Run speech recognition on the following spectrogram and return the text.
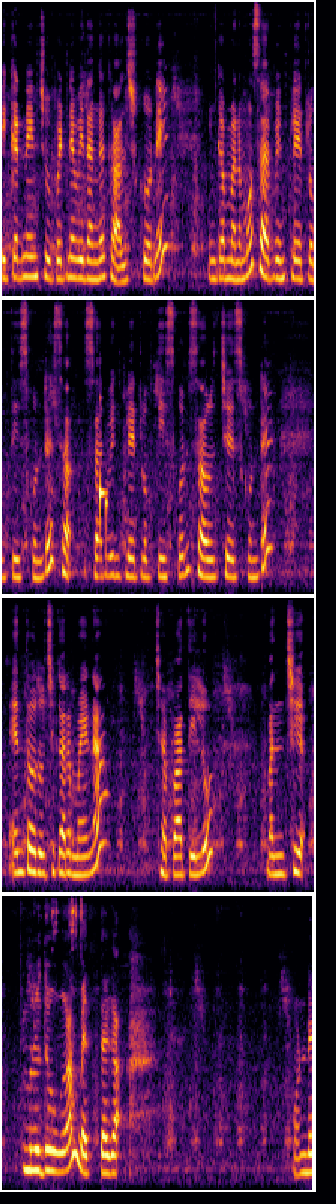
ఇక్కడ నేను చూపెట్టిన విధంగా కాల్చుకొని ఇంకా మనము సర్వింగ్ ప్లేట్లోకి తీసుకుంటే సర్వింగ్ ప్లేట్లోకి తీసుకొని సర్వ్ చేసుకుంటే ఎంతో రుచికరమైన చపాతీలు మంచిగా మృదువుగా మెత్తగా ఉండే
